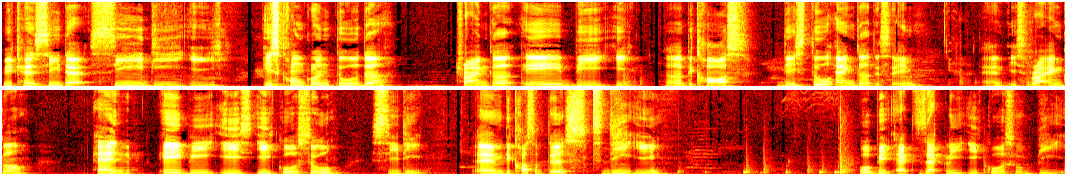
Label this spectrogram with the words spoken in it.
we can see that CDE is congruent to the triangle ABE uh, because these two angles the same and it's right angle and AB is equal to CD. And because of this, DE will be exactly equal to BE.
